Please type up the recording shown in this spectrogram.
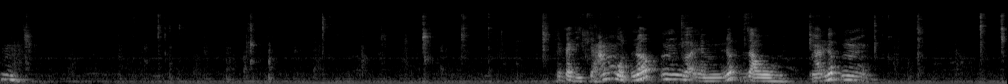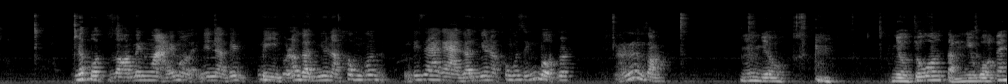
Ừ. Cái chỉ trắng một lớp ừ, gọi là lớp dầu là lớp ừ, lớp bột giòn bên ngoài đấy mọi người nên là cái bì của nó gần như là không có cái da gà gần như là không có dính bột luôn. Nó rất là giòn. Nhưng nhiều nhiều chỗ tẩm nhiều bột đấy.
